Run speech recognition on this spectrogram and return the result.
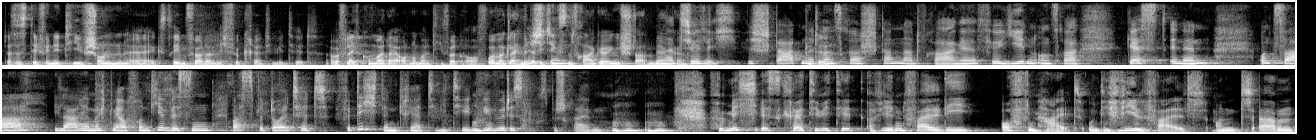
Das ist definitiv schon äh, extrem förderlich für Kreativität. Aber vielleicht kommen wir da ja auch nochmal tiefer drauf. Wollen wir gleich mit Bestimmt. der wichtigsten Frage irgendwie starten, Bianca? Natürlich. Wir starten Bitte. mit unserer Standardfrage für jeden unserer GästInnen. Und zwar, Ilaria, möchten wir auch von dir wissen, was bedeutet für dich denn Kreativität? Mhm. Wie würdest du es beschreiben? Mhm, mhm. Für mich ist Kreativität auf jeden Fall die Offenheit und die mhm. Vielfalt. Und ähm,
